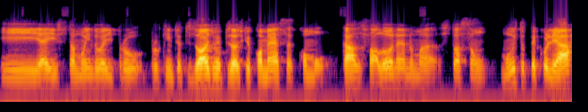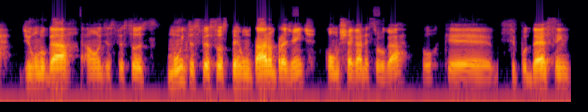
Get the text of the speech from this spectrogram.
E é isso, estamos indo aí para o quinto episódio, um episódio que começa, como o Carlos falou, né, numa situação muito peculiar, de um lugar onde as pessoas, muitas pessoas perguntaram para a gente como chegar nesse lugar, porque se pudessem,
